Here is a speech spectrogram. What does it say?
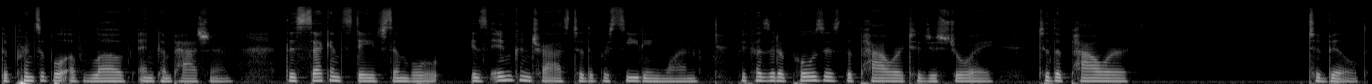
the principle of love and compassion. This second stage symbol is in contrast to the preceding one because it opposes the power to destroy to the power to build.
